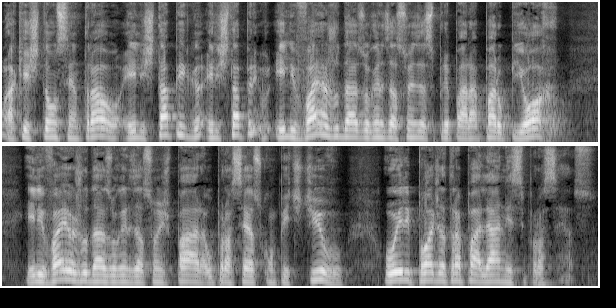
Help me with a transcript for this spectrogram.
a questão central, ele está pegando, ele está ele vai ajudar as organizações a se preparar para o pior, ele vai ajudar as organizações para o processo competitivo ou ele pode atrapalhar nesse processo.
